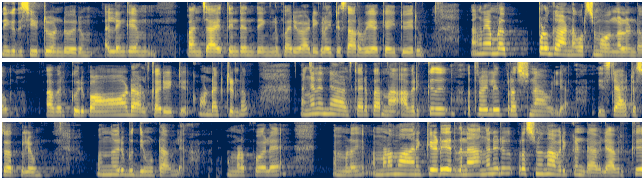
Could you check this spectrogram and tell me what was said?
നികുതി ചീട്ട് കൊണ്ടുവരും. അല്ലെങ്കിൽ പഞ്ചായത്തിന്റെ എന്തെങ്കിലും പരിപാടികളായിട്ട് സർവേ ഒക്കെ ആയിട്ട് വരും. അങ്ങനെ നമ്മൾ എപ്പോഴും കാണുന്ന കുറച്ച് മുഖങ്ങളുണ്ടാവും. അവർക്ക് ഒരുപാട് ആൾക്കാരുമായിട്ട് കോണ്ടാക്റ്റ് ഉണ്ടാവും. അങ്ങനെ തന്നെ ആൾക്കാർ പറഞ്ഞാൽ അവർക്ക് അത്ര വലിയ പ്രശ്നമാവില്ല ഈ സ്റ്റാറ്റസ് വെക്കലും ഒന്നും ഒരു ബുദ്ധിമുട്ടാവില്ല. നമ്മളെപ്പോലെ നമ്മൾ നമ്മളെ മാനക്കേട് കരുതുന്ന അങ്ങനെ ഒരു പ്രശ്നമൊന്നും അവർക്ക് ഉണ്ടാവില്ല അവർക്ക്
